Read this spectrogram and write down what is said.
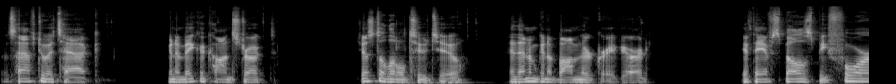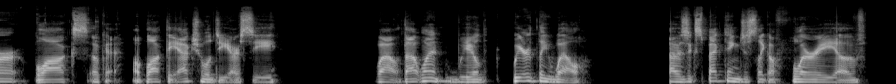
Those have to attack. I'm going to make a construct. Just a little 2-2. And then I'm going to bomb their graveyard. If they have spells before, blocks, okay, I'll block the actual DRC. Wow, that went weird, weirdly well. I was expecting just like a flurry of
